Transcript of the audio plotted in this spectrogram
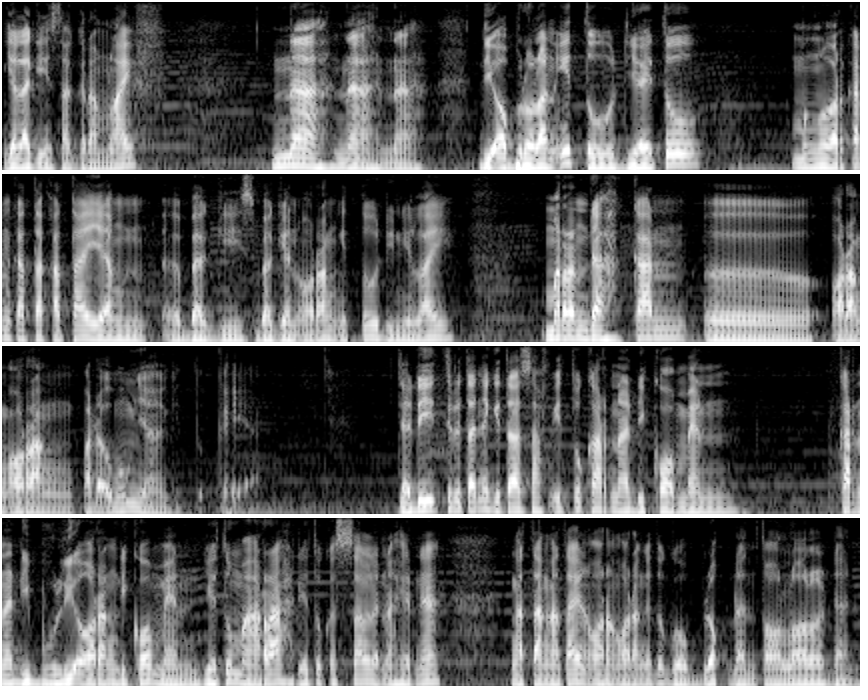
Dia lagi Instagram live. Nah, nah, nah di obrolan itu dia itu mengeluarkan kata-kata yang eh, bagi sebagian orang itu dinilai merendahkan eh, orang-orang pada umumnya gitu kayak. Jadi ceritanya Gita Saf itu karena di komen karena dibully orang di komen, dia tuh marah, dia tuh kesel dan akhirnya ngata-ngatain orang-orang itu goblok dan tolol dan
